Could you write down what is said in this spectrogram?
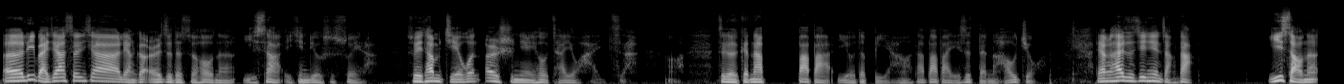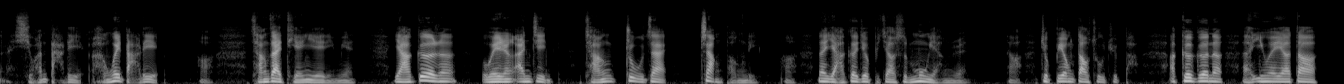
呃，利百家生下两个儿子的时候呢，以撒已经六十岁了，所以他们结婚二十年以后才有孩子啊啊，这个跟他爸爸有的比啊，他爸爸也是等了好久啊。两个孩子渐渐长大，以扫呢喜欢打猎，很会打猎啊，常在田野里面。雅各呢为人安静，常住在帐篷里啊。那雅各就比较是牧羊人啊，就不用到处去跑。啊，哥哥呢？啊，因为要到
